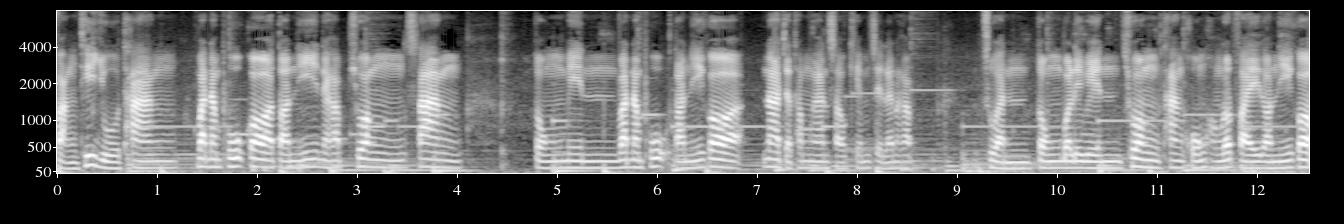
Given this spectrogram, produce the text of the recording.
ฝั่งที่อยู่ทางวัดน้ำพุก็ตอนนี้นะครับช่วงสร้างตรงเมนวัดน้ำพุตอนนี้ก็น่าจะทำงานเสาเข็มเสร็จแล้วนะครับ ส่วนตรงบริเวณช่วงทางโค้งของรถไฟตอนนี้ก็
